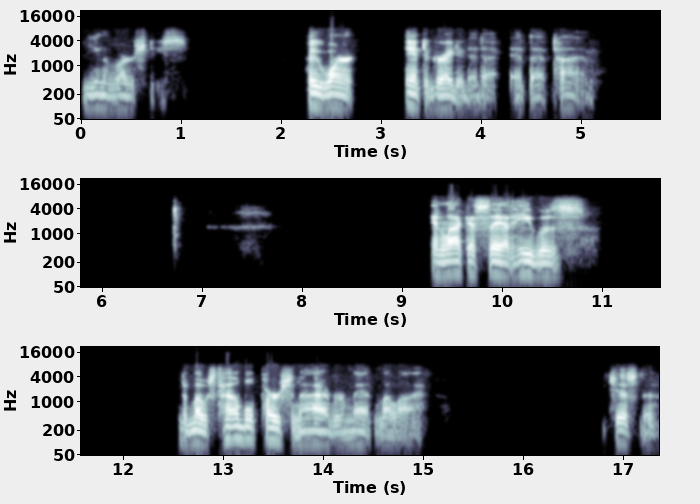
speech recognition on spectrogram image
universities who weren't integrated at that, at that time. And like I said, he was the most humble person I ever met in my life. Just a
